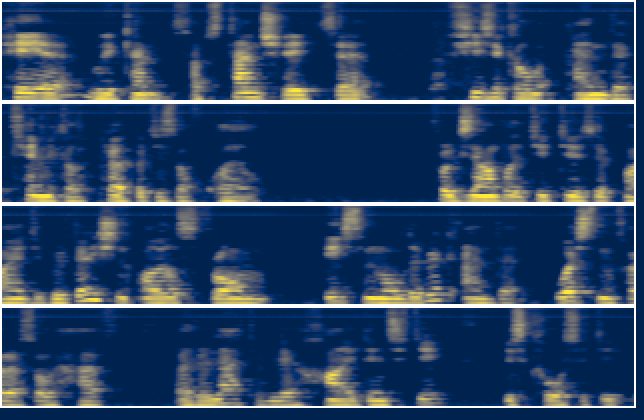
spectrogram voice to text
here we can substantiate the physical and the chemical properties of oil. For example, due to the biodegradation, oils from eastern Moldabek and the western Karasor have a relatively high density, viscosity,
